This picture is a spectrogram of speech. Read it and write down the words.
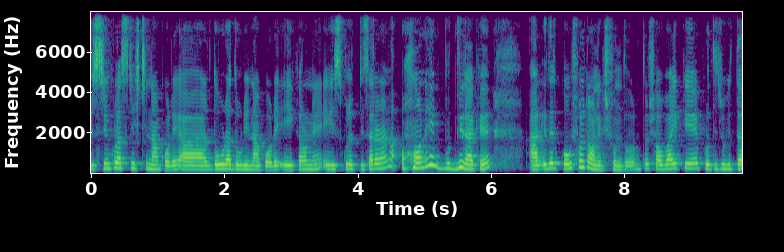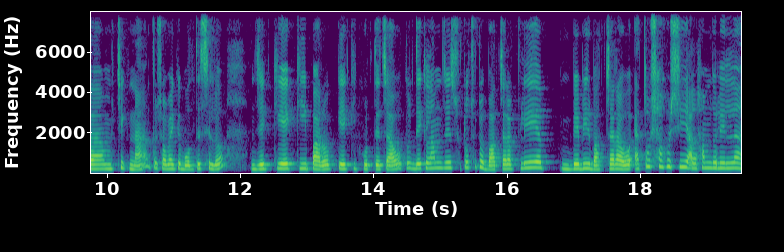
বিশৃঙ্খলা সৃষ্টি না করে আর দৌড়াদৌড়ি না করে, এই কারণে এই স্কুলের টিচাররা না অনেক বুদ্ধি রাখে আর এদের কৌশলটা অনেক সুন্দর। তো সবাইকে প্রতিযোগিতা ঠিক না, তো সবাইকে বলতেছিল যে কে কি পারো, কে কি করতে চাও। তো দেখলাম যে ছোট ছোট বাচ্চারা প্লে বেবির বাচ্চারাও এত সাহসী, আলহামদুলিল্লাহ,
